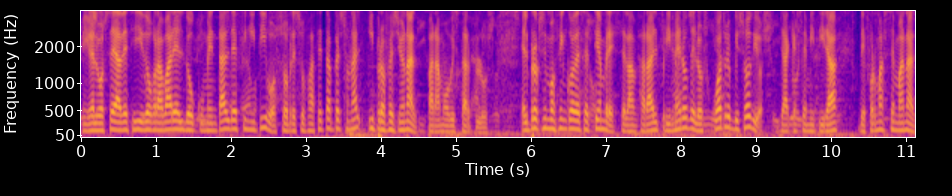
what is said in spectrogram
Miguel Bosé ha decidido grabar el documental definitivo sobre su faceta personal y profesional para Movistar Plus. El próximo 5 de septiembre se lanzará el primero de los cuatro episodios, ya que se emitirá de forma semanal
